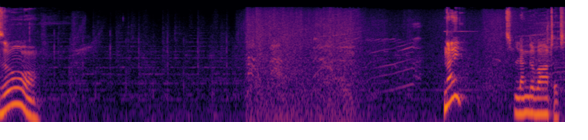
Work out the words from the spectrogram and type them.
So. Nein. Zu lange gewartet.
